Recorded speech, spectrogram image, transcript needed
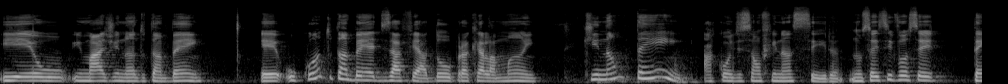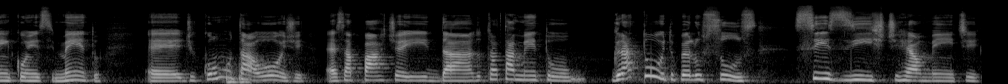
e eu imaginando também, é, o quanto também é desafiador para aquela mãe que não tem a condição financeira. Não sei se você tem conhecimento é, de como está hoje essa parte aí da, do tratamento gratuito pelo SUS. Se existe realmente,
